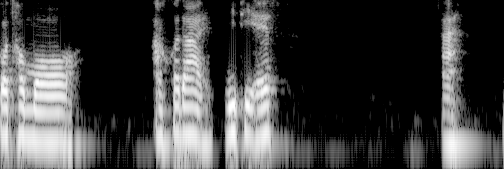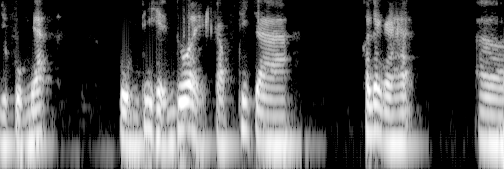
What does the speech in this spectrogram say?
กทมเอาก็ได้ BTS อะอยู่กลุ่มเนี้ยกลุ่มที่เห็นด้วยกับที่จะเขาเรียกไงฮะเอ่อ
